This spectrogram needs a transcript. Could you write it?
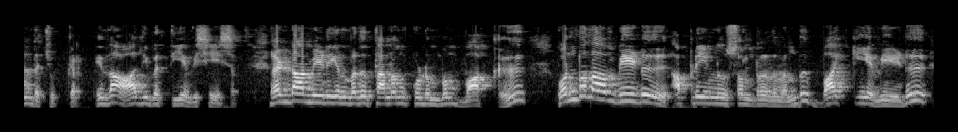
அந்த சுக்கர் இதுதான் ஆதிபத்திய விசேஷம். ரெண்டாம் வீடு என்பது தனம் குடும்பம் வாக்கு. ஒன்பதாம் வீடு அப்படின்னு சொல்கிறது வந்து பாக்கிய வீடு.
